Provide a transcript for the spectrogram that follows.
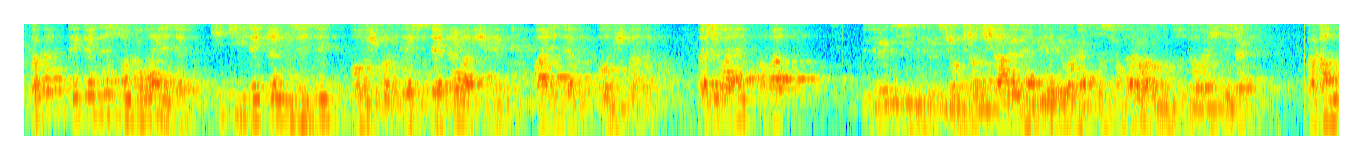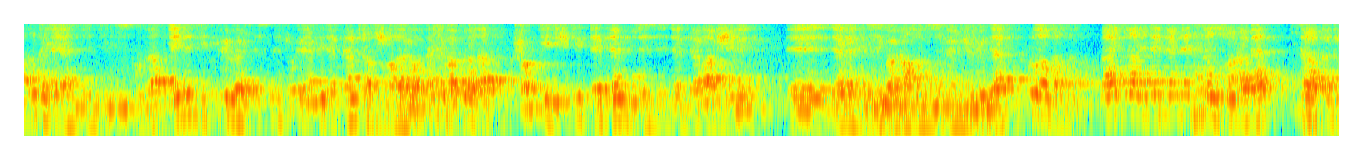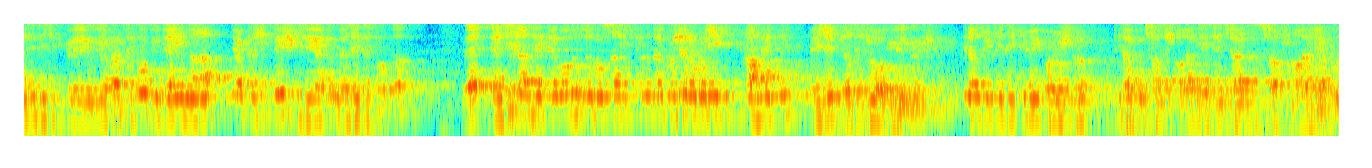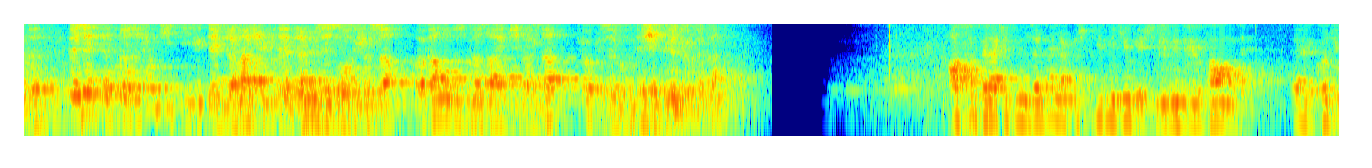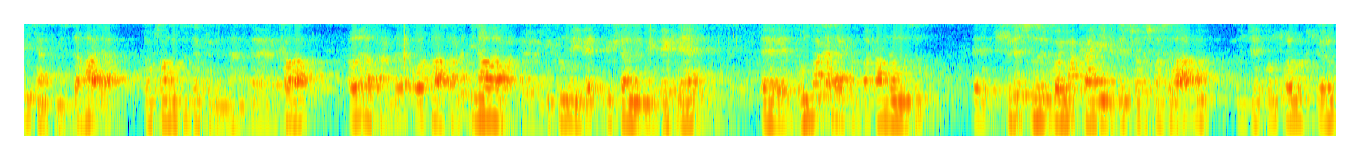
Fakat depremden sonra maalesef ciddi bir deprem müzesi oluşmadı. Depsi deprem arşivi maalesef oluşmadı. Acaba hem AFAD Müdürümüz, il müdürümüz çok çalışkan ve önemli de bir organizasyonları var 19'unda başlayacak. Bakanlıkta da yetkilimiz burada. Gebze Teknik Üniversitesi'nde çok önemli deprem çalışmaları var. Acaba burada çok geniş bir deprem müzesi, deprem arşivi, e, devletimizin, bakanlığımızın öncülüğünde kurulamaz mı? Naçizane depremden hemen sonra ben bir tarafta gazetecilik görevimi yaparken o gün yayınlanan yaklaşık 500'e yakın gazete topladım. Ve Erzincan depremi olunca 92 yılında koşarak oraya gittik rahmetli Recep Yazıcıoğlu ile görüştük. Biraz önce Zeki Bey konuştu. Bir takım çalışmalar, gezeciler kız çalışmalar yapıldı. Özetle burada çok ciddi bir deprem, arşivik deprem müzesi oluşursa, bakanlığımız buna sahip çıkarsa çok güzel olur. Teşekkür ediyorum efendim. Asrın felaketinin üzerinden yaklaşık 22 yıl geçti, 21 yıl tamamladık. Ee, Kocaeli kentimizde hala 99 depreminden e, kalan ağır hasarlı ve orta hasarlı binalar var. Ee, yıkılmayı ve güçlendirmeyi bekleyen. Ee, bunlarla alakalı bakanlığımızın e, süre sınırı koymak kaydıyla bir çalışması var mı? Önce onu sormak istiyorum.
